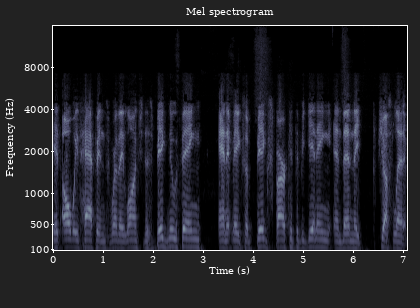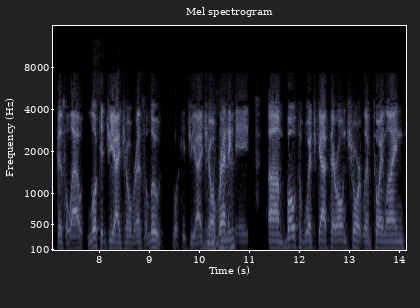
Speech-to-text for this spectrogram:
It always happens where they launch this big new thing and it makes a big spark at the beginning and then they just let it fizzle out. Look at G.I. Joe Resolute. Look at G.I. Joe Mhm. Renegades, um, both of which got their own short-lived toy lines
